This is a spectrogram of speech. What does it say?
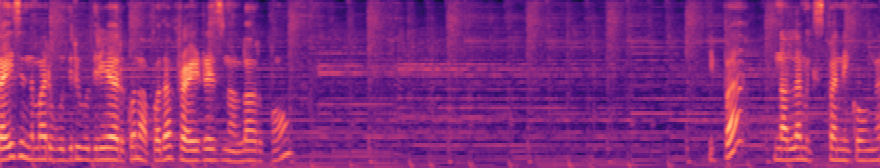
ரைஸ் இந்த மாதிரி உதிரி உதிரியாக இருக்கும். அப்போ தான் ஃப்ரைட் ரைஸ் நல்லாயிருக்கும் இப்போ நல்லா மிக்ஸ் பண்ணிக்கோங்க.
